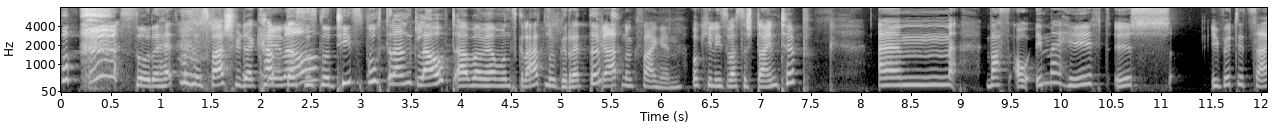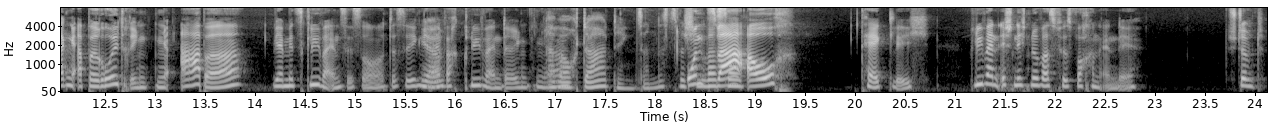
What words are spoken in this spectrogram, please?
So, da hätten wir es jetzt fast wieder gehabt, Genau. dass das Notizbuch dran glaubt, aber wir haben uns gerade noch gerettet. Gerade noch gefangen. Okay, Lies, was ist dein Tipp? Ähm, was auch immer hilft, ist, ich würde jetzt sagen, Aperol trinken, aber wir haben jetzt Glühweinsaison, deswegen Ja. einfach Glühwein trinken. Ja. Aber auch da denkt an das Und Zwischenwasser. zwar auch täglich. Glühwein ist nicht nur was fürs Wochenende. Stimmt.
